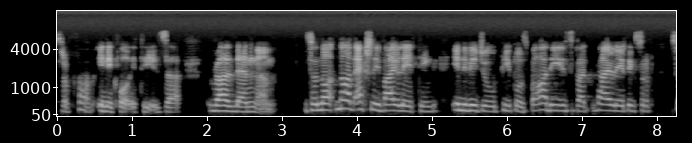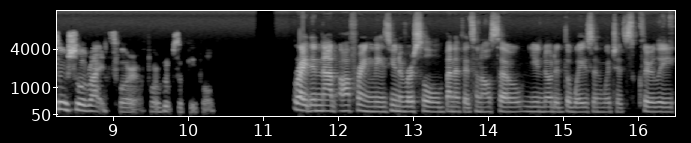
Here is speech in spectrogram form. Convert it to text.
sort of inequalities, uh, rather than so not not actually violating individual people's bodies, but violating sort of social rights for for groups of people. Right, and not offering these universal benefits, and also you noted the ways in which it's clearly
